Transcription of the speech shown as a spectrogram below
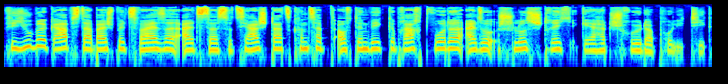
Für Jubel gab es da beispielsweise, als das Sozialstaatskonzept auf den Weg gebracht wurde, also Schlussstrich Gerhard Schröder Politik.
